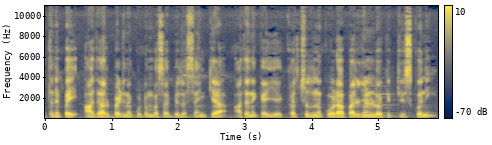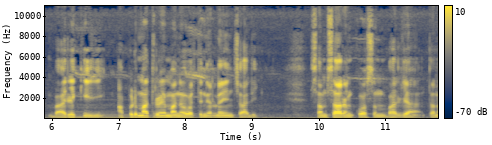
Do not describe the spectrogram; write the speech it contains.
అతనిపై ఆధారపడిన కుటుంబ సభ్యుల సంఖ్య అతనికి అయ్యే ఖర్చులను కూడా పరిగణలోకి తీసుకొని భార్యకి అప్పుడు మాత్రమే మనోవర్తి నిర్ణయించాలి. సంసారం కోసం భార్య తన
